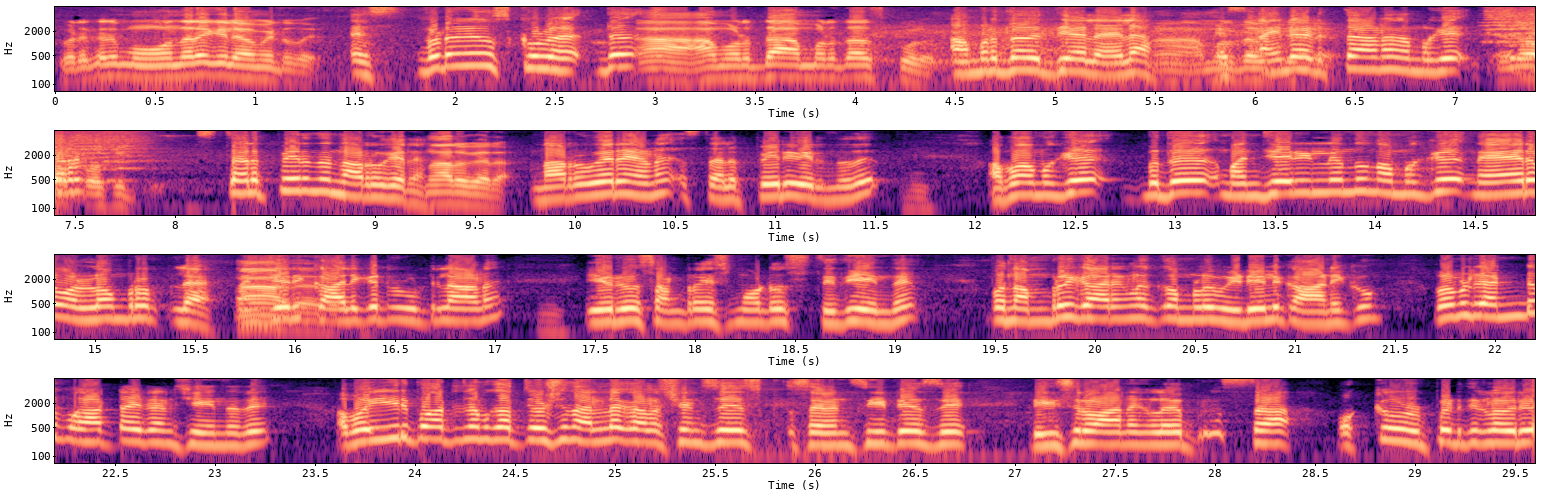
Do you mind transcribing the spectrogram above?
ഇവിടെ ഒരു മൂന്നര കിലോമീറ്റർ. ഇവിടെ ഒരു സ്കൂൾ ഇത് അമൃത അമൃത സ്കൂൾ അമൃത വിദ്യാലയ അല്ലേ? അതിന്റെ അടുത്താണ് നമുക്ക് സ്ഥലപ്പേര് നറുകര. നാറുകര. നറുകരയാണ് സ്ഥലപ്പേര് വരുന്നത്. അപ്പൊ നമുക്ക് ഇത് മഞ്ചേരിയിൽ നിന്നും നമുക്ക് നേരെ വള്ളോമ്പ്രം അല്ലെ? മഞ്ചേരി കാലിക്കറ്റ് റൂട്ടിലാണ് ഈ ഒരു സൺറൈസ് മോട്ടോർ സ്ഥിതി ചെയ്യുന്നത്. അപ്പൊ നമ്പർ കാര്യങ്ങളൊക്കെ നമ്മൾ വീഡിയോയിൽ കാണിക്കും. അപ്പൊ നമ്മൾ രണ്ട് പാർട്ടായിട്ടാണ് ചെയ്യുന്നത്. അപ്പോൾ ഈ ഒരു പാർട്ടി നമുക്ക് അത്യാവശ്യം നല്ല കളക്ഷൻസ് സെവൻ സീറ്റേഴ്സ് ഡീസൽ വാഹനങ്ങൾ ബ്രസ ഒക്കെ ഉൾപ്പെടുത്തിയിട്ടുള്ള ഒരു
